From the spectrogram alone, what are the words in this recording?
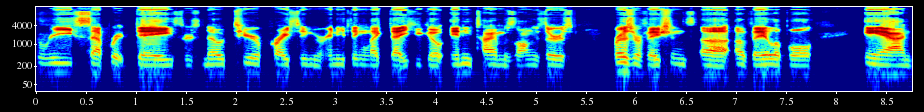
three separate days. There's no tier pricing or anything like that. You can go anytime as long as there's reservations uh, available and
